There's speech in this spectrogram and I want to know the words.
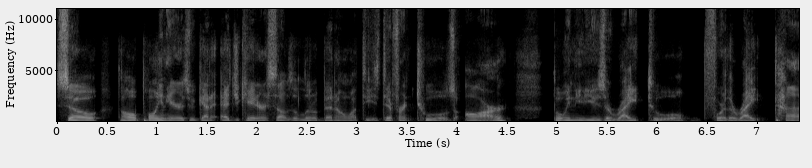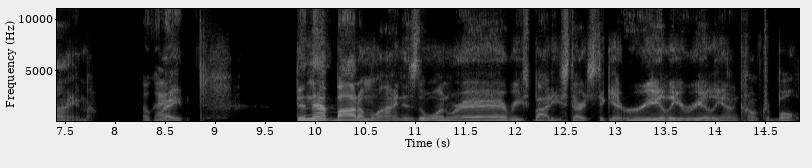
So the whole point here is we've got to educate ourselves a little bit on what these different tools are, but we need to use the right tool for the right time, Okay. right? Then that bottom line is the one where everybody starts to get really, really uncomfortable,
